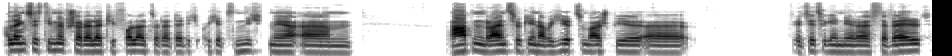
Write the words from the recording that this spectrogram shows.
Allerdings ist die Map schon relativ voll, also da werde ich euch jetzt nicht mehr ähm, raten reinzugehen. Aber hier zum Beispiel äh, jetzt gegen den Rest der Welt,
